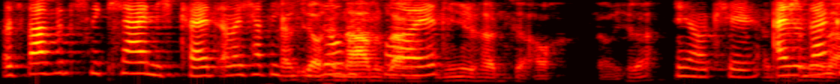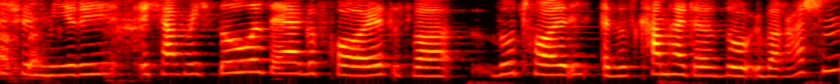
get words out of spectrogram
Es war wirklich eine Kleinigkeit, aber ich habe mich Kannst so gefreut. Kannst du auch den Namen sagen? Mir hören es ja auch glaube ich, oder? Ja, okay. Kannst also danke schön, Miri. Ich habe mich so sehr gefreut. Es war so toll. Also es kam halt so überraschend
